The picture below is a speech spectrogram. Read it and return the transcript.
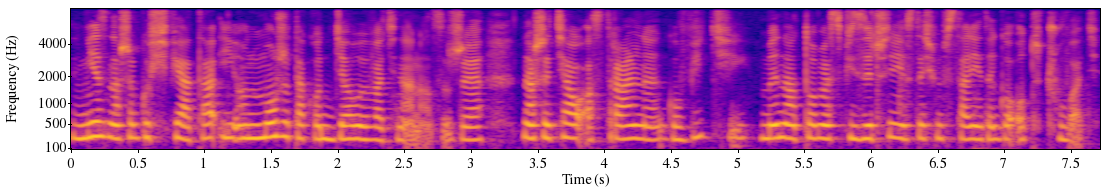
nie z naszego świata i on może tak oddziaływać na nas, że nasze ciało astralne go widzi, my natomiast fizycznie jesteśmy w stanie tego odczuwać.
